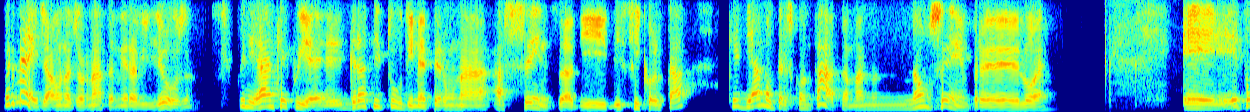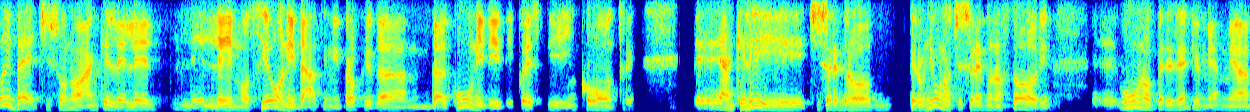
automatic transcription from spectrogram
per me è già una giornata meravigliosa. Quindi anche qui è gratitudine per una assenza di difficoltà che diamo per scontata, ma non sempre lo è. E, e poi beh, ci sono anche le, le, le, le emozioni datemi proprio da, da alcuni di, di, questi incontri. E anche lì ci sarebbero, per ognuno ci sarebbe una storia. Eh, uno, per esempio, mi ha, mi ha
